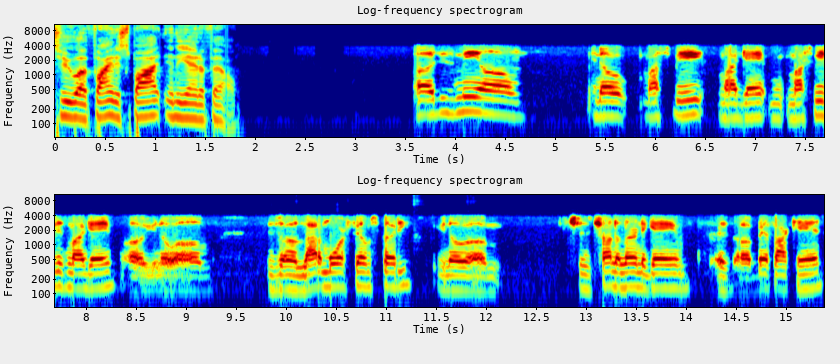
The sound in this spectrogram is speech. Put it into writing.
to uh, find a spot in the NFL? Uh, just me, um, you know, my speed, my game, my speed is my game. Uh, you know, um, there's a lot of more film study. You know, um, just trying to learn the game as uh, best I can.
